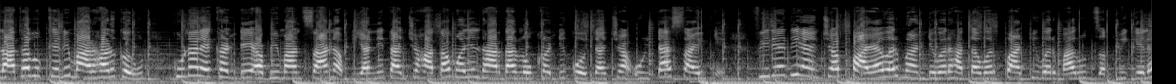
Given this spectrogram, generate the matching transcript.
लाथाबुक्क्यांनी मारहाण करून कुणाल एखंडे अभिमान सानप यांनी त्यांच्या हातामधील धारदार लोखंडी कोयत्याच्या उलट्या साईडने फिर्यादी यांच्या पायावर मांडीवर हातावर पाठीवर मारून जखमी केले.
